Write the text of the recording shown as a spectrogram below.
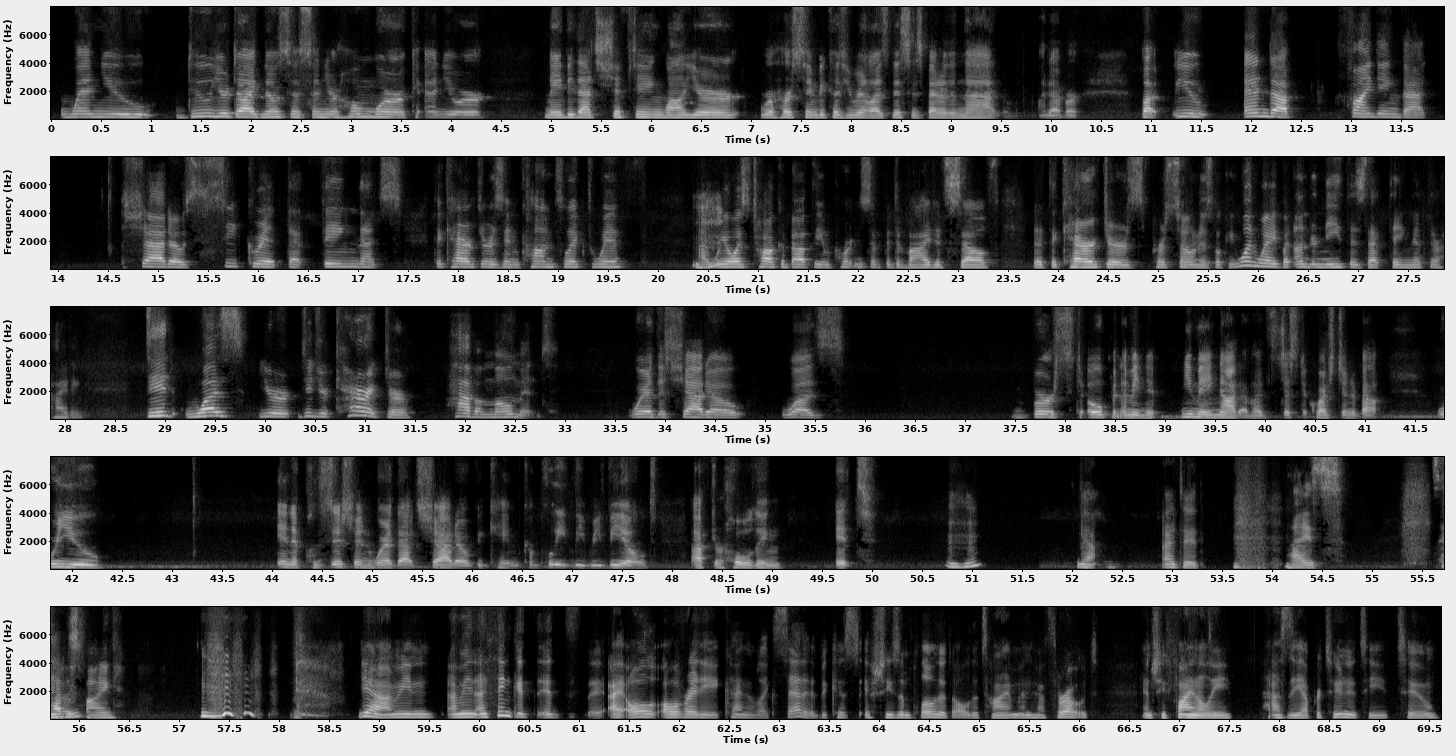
when you do your diagnosis and your homework, and you're maybe that's shifting while you're rehearsing because you realize this is better than that, whatever. But you end up finding that shadow secret, that thing that's the character is in conflict with. Uh, Mhm. we always talk about the importance of the divided self, that the character's persona is looking one way, but underneath is that thing that they're hiding. Did was your did your character have a moment where the shadow was burst open? I mean, it, you may not have. It's just a question about were you in a position where that shadow became completely revealed after holding it Mhm. yeah i did Nice. Mm-hmm. Satisfying. yeah i mean i mean i think it it's i all already kind of like said it because if she's imploded all the time in her throat and she finally has the opportunity to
